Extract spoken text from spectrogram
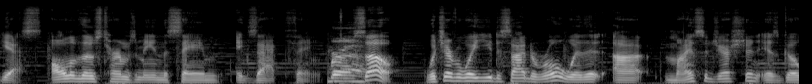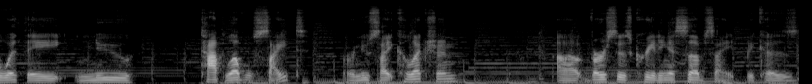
Yes, all of those terms mean the same exact thing. Bruh. So, whichever way you decide to roll with it, uh, my suggestion is go with a new top level site or new site collection uh, versus creating a sub-site because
